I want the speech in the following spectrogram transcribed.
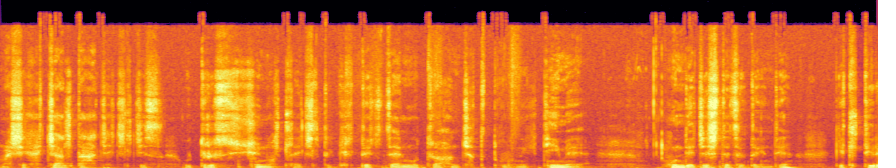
маш их ачаалдаа хаж ажиллаж исэн. Өдрөөс шөнө болтол ажилладаг. Гэртеж зарим өдрөө хон чаддгүй нэг тийм ээ хүнд ээж штэ цагдаагийн тий. Гэтэл тэр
